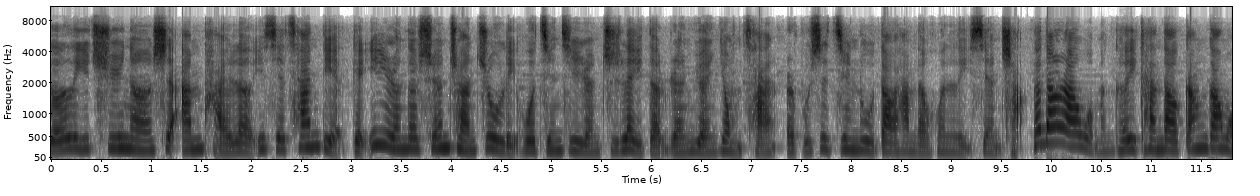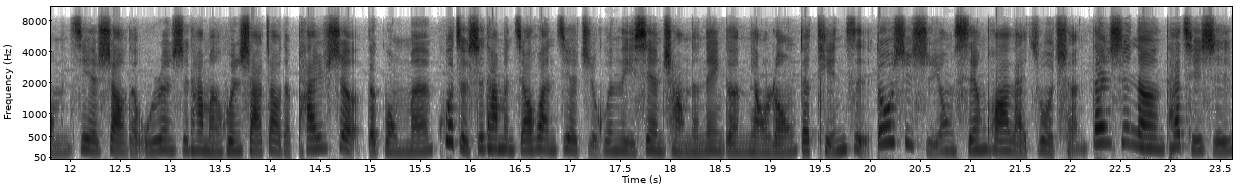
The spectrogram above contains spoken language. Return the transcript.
隔离区呢是安排了一些餐点给艺人的宣传助理或经纪人之类的人员用餐，而不是进入到他们的婚礼现场。那当然，我们可以看到刚刚我们介绍的，无论是他们婚纱照的拍摄的拱门，或者是他们交换戒指婚礼现场的那个鸟笼的亭子，都是使用鲜花来做成。但是呢，它其实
